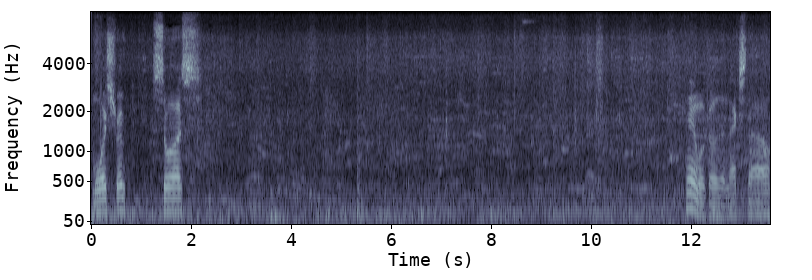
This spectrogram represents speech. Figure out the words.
More shrimp sauce. And we'll go to the next aisle.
